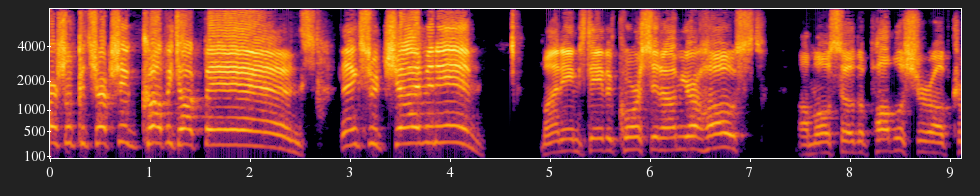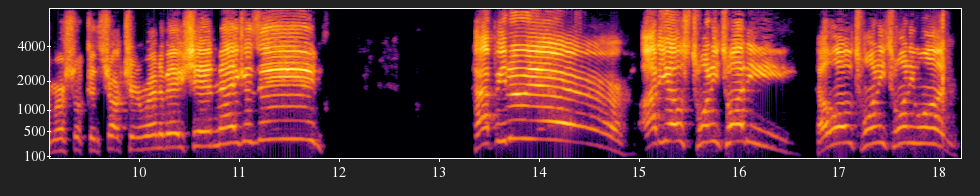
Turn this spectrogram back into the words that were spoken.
commercial construction coffee talk fans. Thanks for chiming in. My name's David Corson. I'm your host. I'm also the publisher of Commercial Construction and Renovation Magazine. Happy New Year! Adios 2020. Hello 2021.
